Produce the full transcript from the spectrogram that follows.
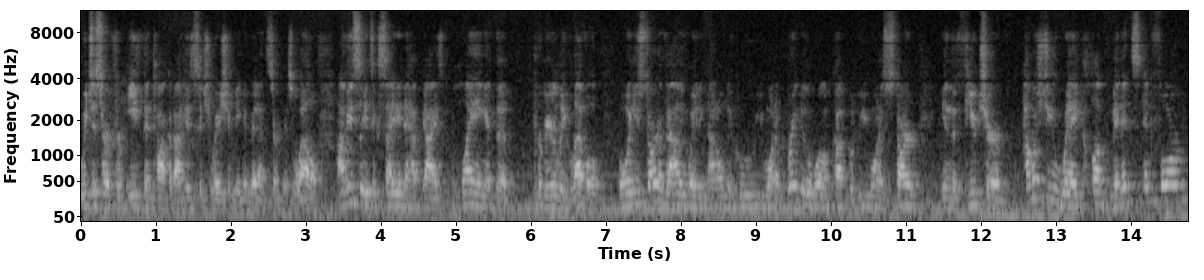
we just heard from Ethan talk about his situation being a bit uncertain as well. Obviously, it's exciting to have guys playing at the Premier League level. But when you start evaluating not only who you want to bring to the World Cup, but who you want to start in the future, how much do you weigh club minutes in form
